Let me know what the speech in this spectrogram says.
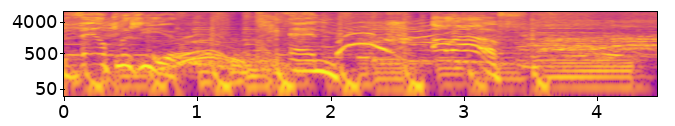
veel plezier. En Allah!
